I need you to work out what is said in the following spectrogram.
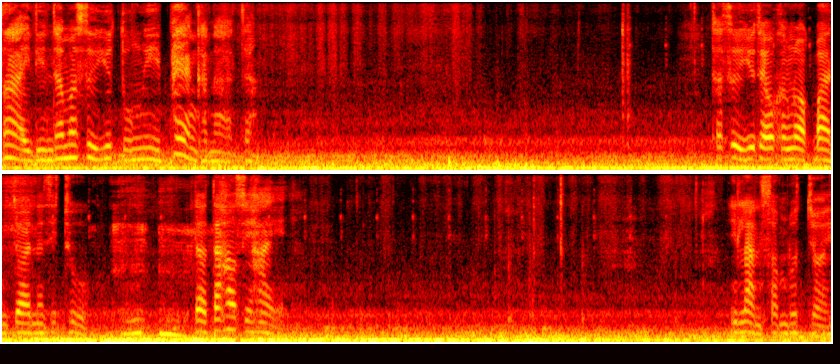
สายดินถ้ามาซื้ออยู่ตรงนี้แพงขนาดจ้ะ ถ้า ซื้ออยู่แถวข้างนอกบ้านจอยน่ะสิถูก แล้วแต่เฮาสิให้นี่ร้านซ่อมรถจอย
